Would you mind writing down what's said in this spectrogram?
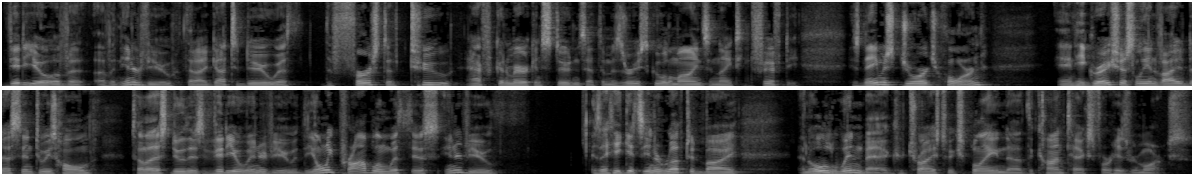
video of, a, of an interview that I got to do with the first of two African American students at the Missouri School of Mines in 1950. His name is George Horn, and he graciously invited us into his home to let us do this video interview. The only problem with this interview is that he gets interrupted by an old windbag who tries to explain uh, the context for his remarks.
